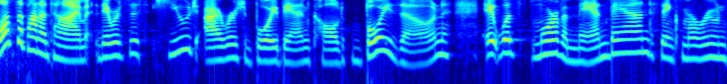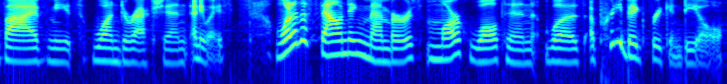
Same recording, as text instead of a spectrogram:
Once upon a time, there was this huge Irish boy band called Boyzone. It was more of a man band, think Maroon 5 meets One Direction. Anyways, one of the founding members, Mark Walton, was a pretty big freaking deal.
